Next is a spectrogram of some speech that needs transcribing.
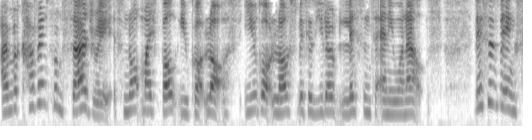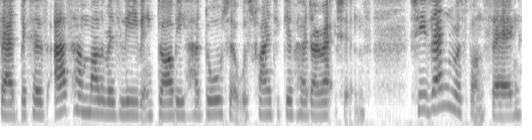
I'm recovering from surgery. It's not my fault you got lost. You got lost because you don't listen to anyone else. This is being said because as her mother is leaving, Darby, her daughter, was trying to give her directions. She then responds saying,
